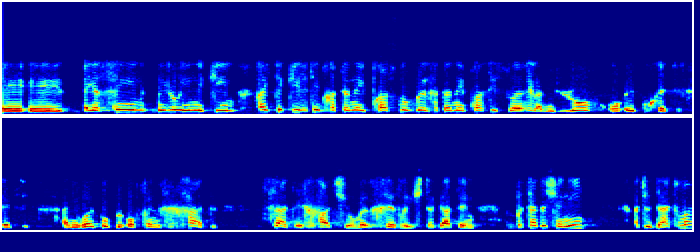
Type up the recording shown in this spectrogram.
אה, אה, טייסים, מילואימניקים, הייטקיסטים, חתני פרס נובל, חתני פרס ישראל, אני לא רואה פה חצי חצי. אני רואה פה באופן חד צד אחד שאומר, חבר'ה, השתגעתם. בצד השני, את יודעת מה?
